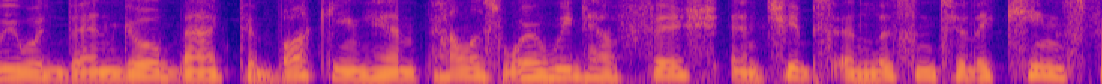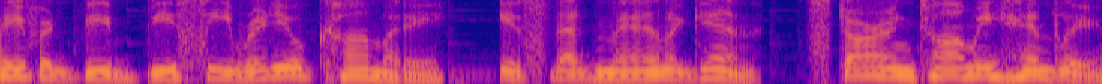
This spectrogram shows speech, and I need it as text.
We would then go back to Buckingham Palace where we'd have fish and chips and listen to the King's favourite BBC radio comedy, It's That Man Again, starring Tommy Handley.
